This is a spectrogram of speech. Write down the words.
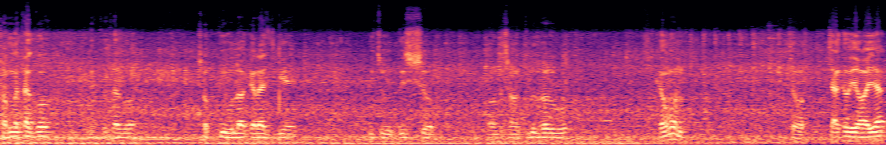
সঙ্গে থাকো, দেখতে থাকো। শক্তি ব্লকের আজকে কিছু উদ্দেশ্য অনুষ্ঠান তুলে ধরবো। কেমন? চলো চাকরি হওয়া যাক।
